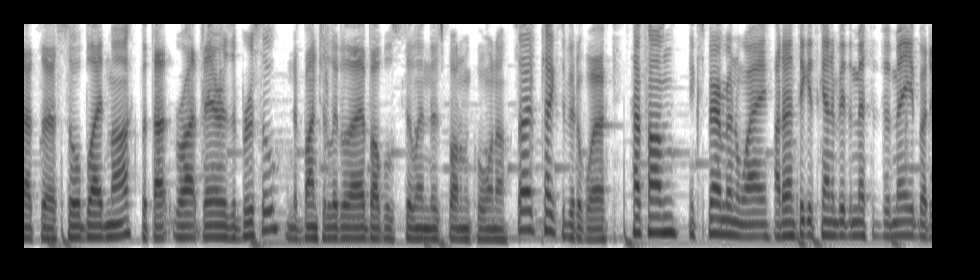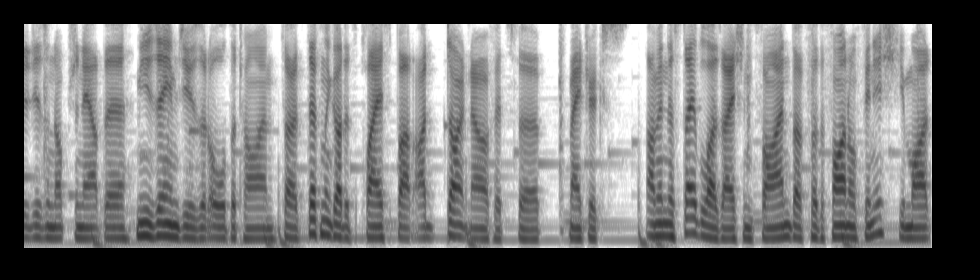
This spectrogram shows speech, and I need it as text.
That's a saw blade mark, but that right there is a bristle and a bunch of little air bubbles still in this bottom corner. So it takes a bit of work. Have fun, experiment away. I don't think it's going to be the method for me, but it is an option out there. Museums use it all the time. So it's definitely got its place, but I don't know if it's for Matrix I mean, the stabilization's fine, but for the final finish, you might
